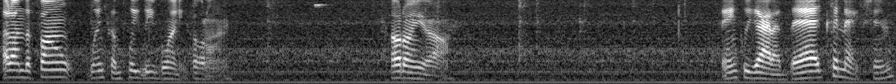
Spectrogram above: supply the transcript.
Hold on, the phone went completely blank. Hold on. Hold on, y'all think we got a bad connection.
